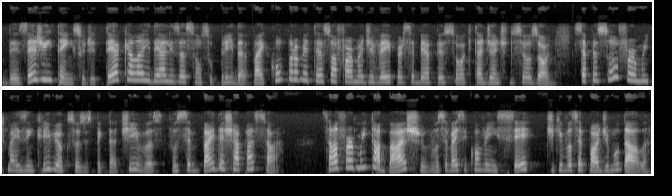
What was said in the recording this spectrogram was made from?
O desejo intenso de ter aquela idealização suprida vai comprometer sua forma de ver e perceber a pessoa que está diante dos seus olhos. Se a pessoa for muito mais incrível que suas expectativas, você vai deixar passar. Se ela for muito abaixo, você vai se convencer de que você pode mudá-la.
